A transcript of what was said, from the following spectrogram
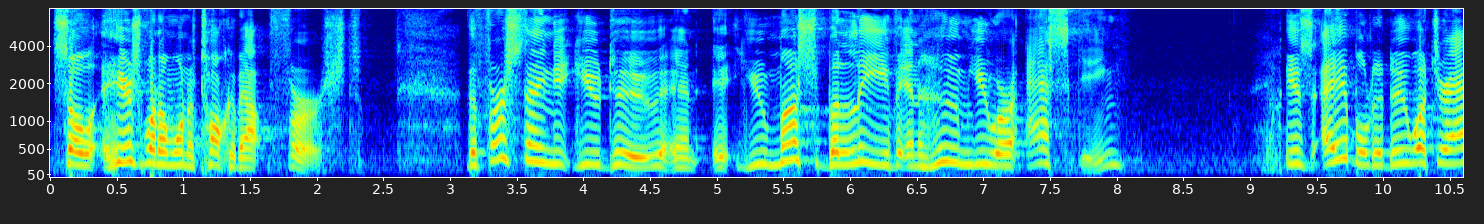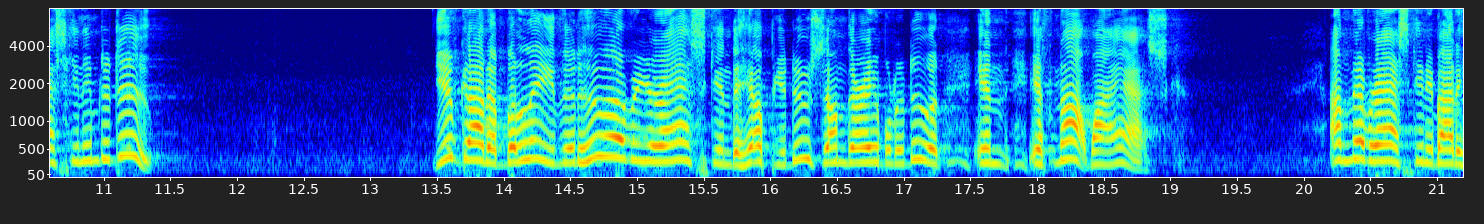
So here's what I want to talk about first. The first thing that you do, and it, you must believe in whom you are asking, is able to do what you're asking him to do. You've got to believe that whoever you're asking to help you do something, they're able to do it. And if not, why ask? I've never asked anybody,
